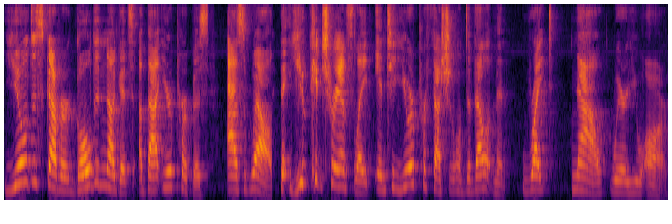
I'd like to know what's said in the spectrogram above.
you'll discover golden nuggets about your purpose as well that you can translate into your professional development right now where you are.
